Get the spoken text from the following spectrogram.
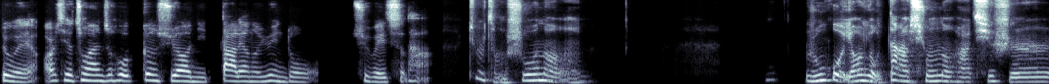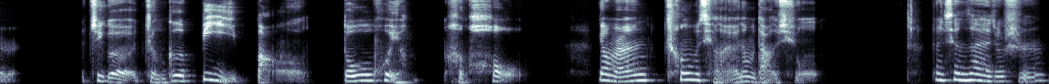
对，而且抽完之后更需要你大量的运动去维持它。就是怎么说呢？如果要有大胸的话，其实这个整个臂膀都会很厚，要不然撑不起来那么大的胸。但现在就是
